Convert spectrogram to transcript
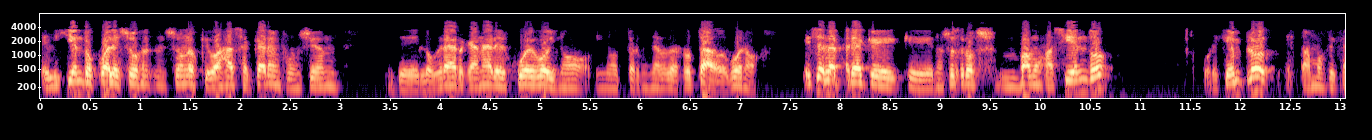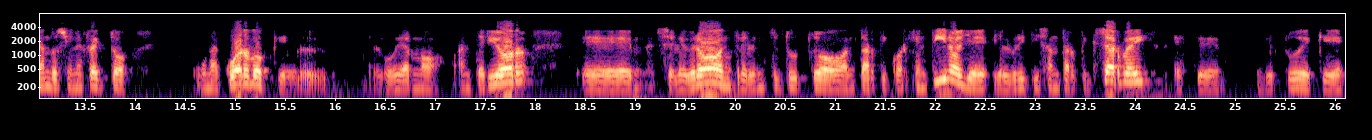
eligiendo cuáles son, son los que vas a sacar en función de lograr ganar el juego y no, y no terminar derrotado. Bueno, esa es la tarea que, que nosotros vamos haciendo. Por ejemplo, estamos dejando sin efecto un acuerdo que el, gobierno anterior eh, celebró entre el Instituto Antártico Argentino y, el British Antarctic Survey, este, en virtud de que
